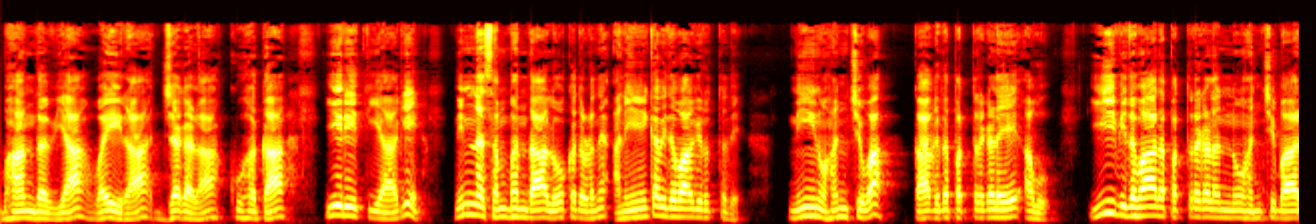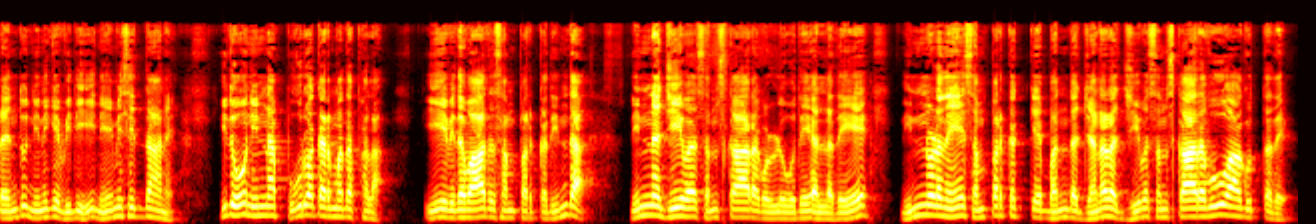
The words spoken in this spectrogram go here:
ಬಾಂಧವ್ಯ, ವೈರ, ಜಗಳ, ಕುಹಕ ಈ ರೀತಿಯಾಗಿ ನಿನ್ನ ಸಂಬಂಧ ಲೋಕದೊಡನೆ ಅನೇಕ ವಿಧವಾಗಿರುತ್ತದೆ. ನೀನು ಹಂಚುವ ಕಾಗದ ಪತ್ರಗಳೇ ಅವು. ಈ ವಿಧವಾದ ಪತ್ರಗಳನ್ನು ಹಂಚಿಬಾರೆಂದು ನಿನಗೆ ವಿಧಿ ನೇಮಿಸಿದ್ದಾನೆ. ಇದು ನಿನ್ನ ಪೂರ್ವಕರ್ಮದ ಫಲ. ಈ ವಿಧವಾದ ಸಂಪರ್ಕದಿಂದ ನಿನ್ನ ಜೀವ ಸಂಸ್ಕಾರಗೊಳ್ಳುವುದೇ ಅಲ್ಲದೆ ನಿನ್ನೊಡನೆ ಸಂಪರ್ಕಕ್ಕೆ ಬಂದ ಜನರ ಜೀವ ಸಂಸ್ಕಾರವೂ ಆಗುತ್ತದೆ.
